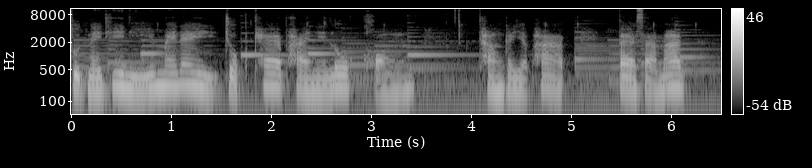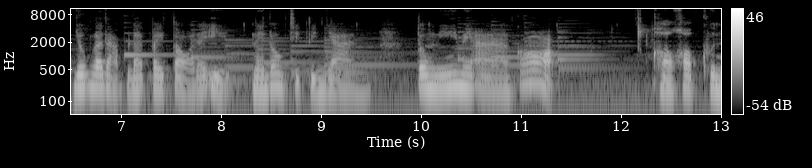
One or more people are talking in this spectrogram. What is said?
สุดในที่นี้ไม่ได้จบแค่ภายในโลกของทางกายภาพ แต่สามารถยกระดับและไปต่อได้อีกในโลกจิตวิญญาณ ตรงนี้เมอาก็ขอขอบคุณ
